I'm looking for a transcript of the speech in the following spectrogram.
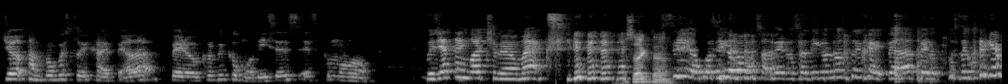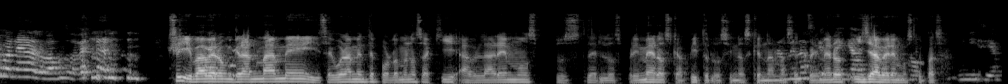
Yo tampoco estoy hypeada, pero creo que como dices, es como, pues ya tengo HBO Max. exacto. Sí, o pues sí lo vamos a ver. O sea, digo, no estoy hypeada, pero pues de cualquier manera lo vamos a ver. Sí, va a haber un gran mame y seguramente por lo menos aquí hablaremos pues, de los primeros capítulos, si no es que nada más el primero y ya veremos qué pasa. Inicio.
